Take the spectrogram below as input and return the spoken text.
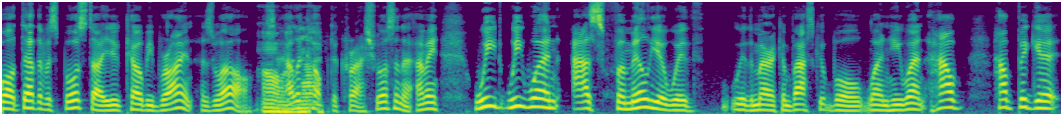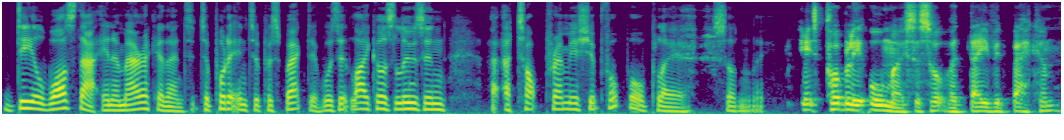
Well, death of a sports star, you do Kobe Bryant as well. It was oh, a helicopter crash, wasn't it? I mean, we we weren't as familiar with with American basketball when he went. How how big a deal was that in America then? To, to put it into perspective, was it like us losing a, a top Premiership football player suddenly? It's probably almost a sort of a David Beckham.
